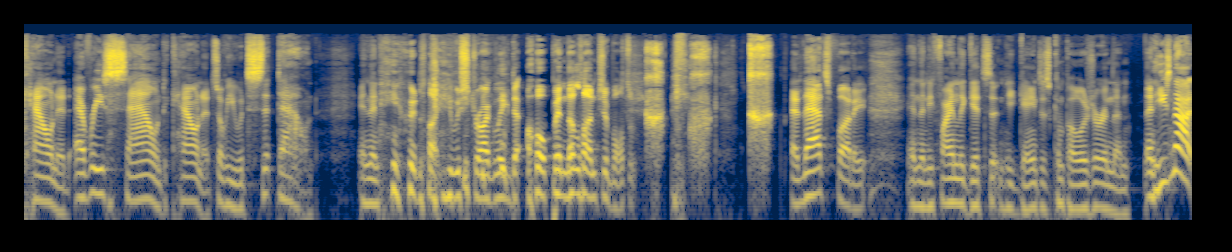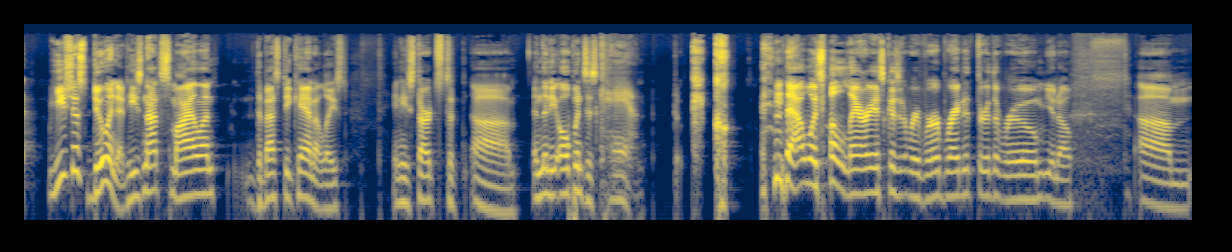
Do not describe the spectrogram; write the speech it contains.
counted, every sound counted. So he would sit down and then he would like he was struggling to open the lunchable. And that's funny. And then he finally gets it and he gains his composure and then and he's not he's just doing it. He's not smiling the best he can at least. And he starts to uh, and then he opens his can. And that was hilarious because it reverberated through the room, you know. Um,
